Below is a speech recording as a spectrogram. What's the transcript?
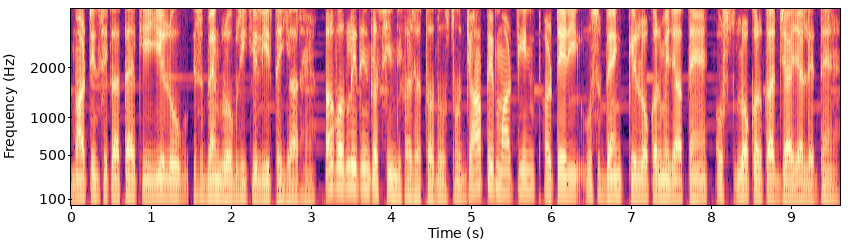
मार्टिन से कहता है कि ये लोग इस बैंक रॉबरी के लिए तैयार हैं। अब अगले दिन का सीन दिखाया जाता है दोस्तों, जहाँ पे मार्टिन और टेरी उस बैंक के लॉकर में जाते हैं, उस लॉकर का जायजा लेते हैं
